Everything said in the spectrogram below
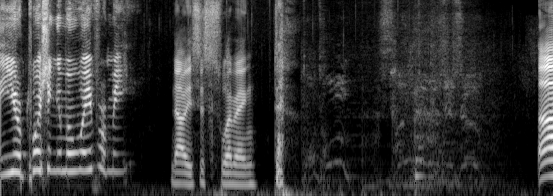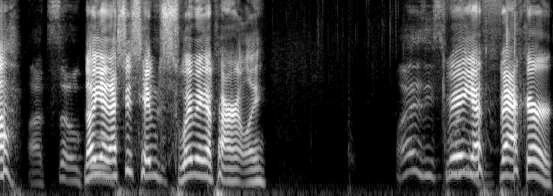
You're pushing him away from me. No, he's just swimming. Ah, That's so cool. no, yeah, that's just him swimming, apparently. Why is he Come here, you swimming? fecker.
